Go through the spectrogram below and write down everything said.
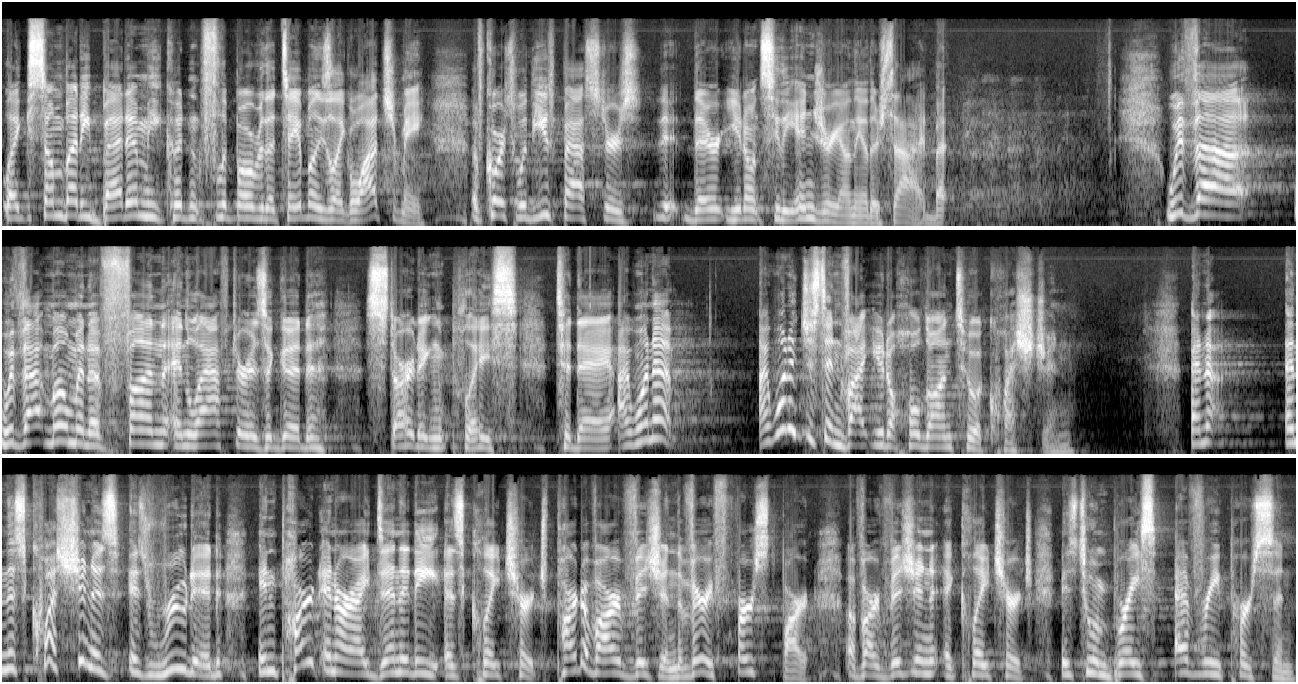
like somebody bet him he couldn't flip over the table. And he's like, watch me. Of course, with youth pastors, there you don't see the injury on the other side. But with, uh, with that moment of fun and laughter is a good starting place today, I want to I want to just invite you to hold on to a question. And and this question is, is rooted in part in our identity as Clay Church. Part of our vision, the very first part of our vision at Clay Church, is to embrace every person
